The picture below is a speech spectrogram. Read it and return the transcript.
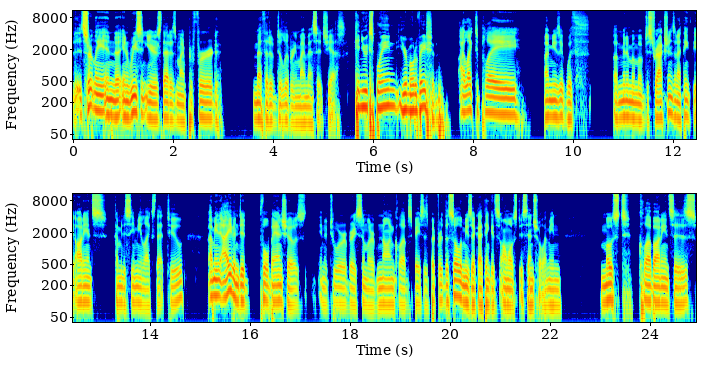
It's certainly in the, in recent years that is my preferred method of delivering my message. Yes. Can you explain your motivation? I like to play my music with a minimum of distractions, and I think the audience coming to see me likes that too. I mean, I even did full band shows in a tour very similar of non-club spaces, but for the solo music, I think it's almost essential. I mean, most club audiences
